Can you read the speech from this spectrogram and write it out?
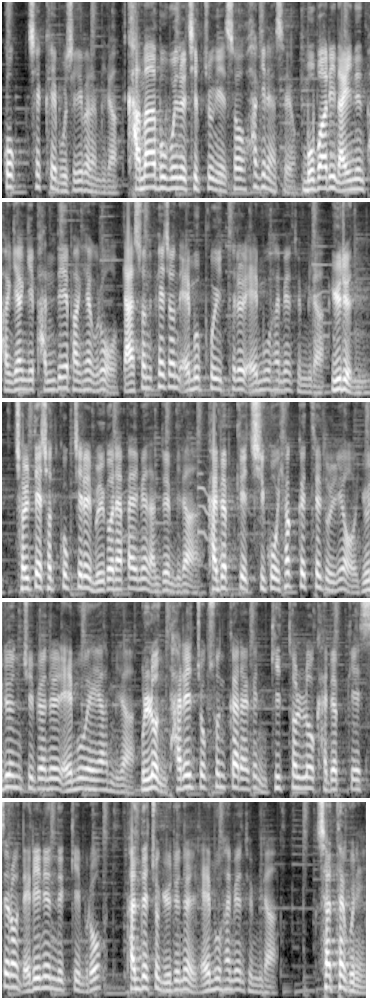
꼭 체크해 보시기 바랍니다. 가마 부분을 집중해서 확인하세요. 모발이 나 있는 방향의 반대 방향으로 나선 회전 애무 포인트를 애무하면 됩니다. 유륜 절대 젖꼭지를 물거나 빨면 안 됩니다. 가볍게 쥐고 혀 끝을 돌려 유륜 주변을 애무 해야 합니다. 물론 다른 쪽 손가락은 깃털로 가볍게 쓸어 내리는 느낌으로 반대쪽 유륜을 애무하면 됩니다. 사타구니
